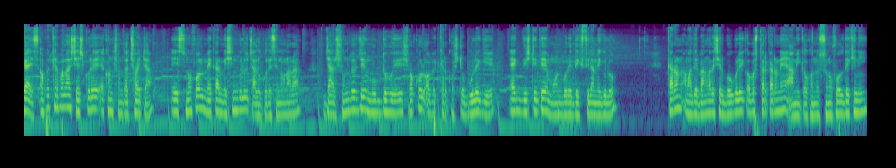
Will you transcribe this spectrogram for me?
গাইস অপেক্ষার পালা শেষ করে এখন সন্ধ্যা ছয়টা। এই স্নোফল মেকার মেশিনগুলো চালু করেছেন ওনারা, যার সৌন্দর্যে মুগ্ধ হয়ে সকল অপেক্ষার কষ্ট ভুলে গিয়ে এক দৃষ্টিতে মন ভরে দেখছিলাম এগুলো। কারণ আমাদের বাংলাদেশের ভৌগোলিক অবস্থার কারণে আমি কখনো স্নোফল দেখিনি।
